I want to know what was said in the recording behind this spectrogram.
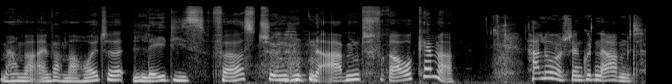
machen wir einfach mal heute Ladies First. Schönen guten Abend, Frau Kemmer. Hallo, schönen guten Abend.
